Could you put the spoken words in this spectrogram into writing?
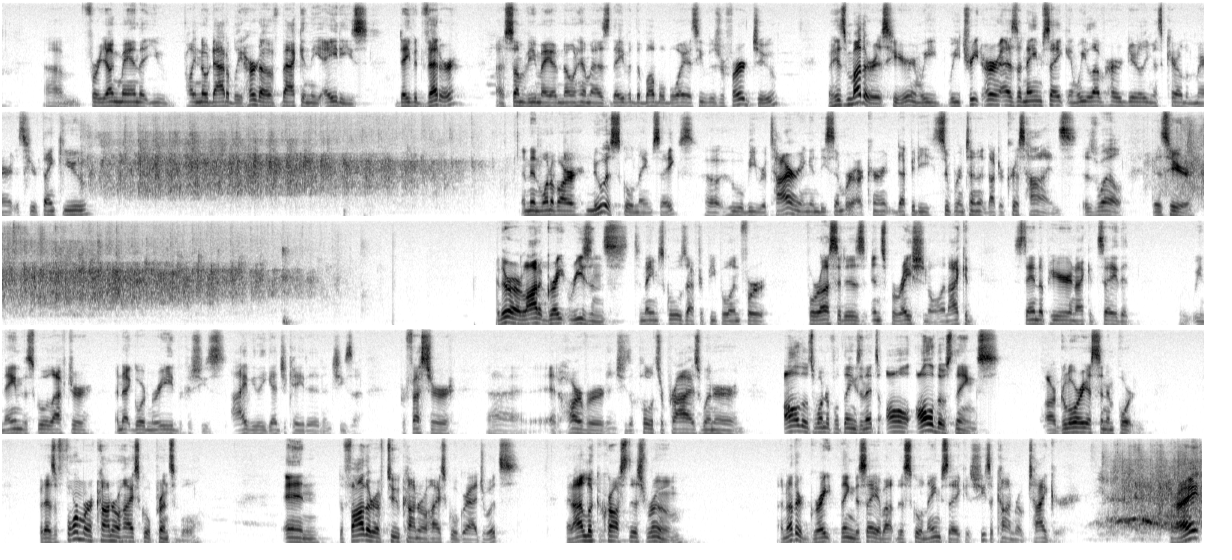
um, for a young man that you probably no doubtably heard of back in the 80s, David Vetter. Uh, some of you may have known him as David the Bubble Boy, as he was referred to. But his mother is here, and we, we treat her as a namesake, and we love her dearly. Miss Carol Demaret is here. Thank you. And then one of our newest school namesakes, uh, who will be retiring in December, our current Deputy Superintendent, Dr. Chris Hines, as well, is here. And there are a lot of great reasons to name schools after people, and for, for us, it is inspirational. And I could stand up here and I could say that we named the school after Annette Gordon Reed because she's Ivy League educated and she's a professor uh, at Harvard and she's a Pulitzer Prize winner and all those wonderful things. And that's all, all those things are glorious and important. But as a former Conroe High School principal and the father of two Conroe High School graduates, and I look across this room, another great thing to say about this school namesake is she's a Conroe Tiger. All right?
